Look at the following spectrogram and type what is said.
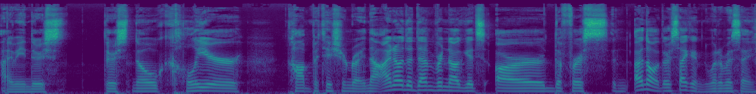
I mean, there's there's no clear competition right now. I know the Denver Nuggets are the first. I know they're second. What am I saying?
